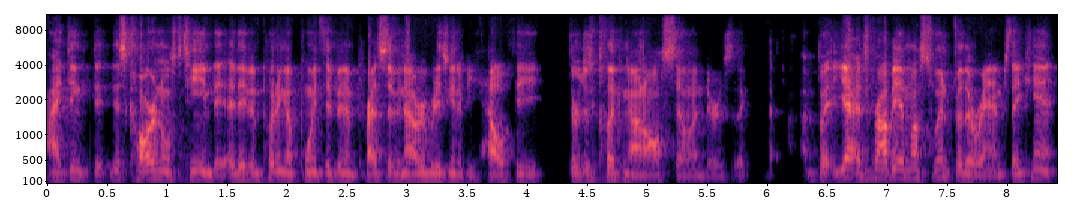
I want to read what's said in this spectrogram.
I think this Cardinals team, they, they've been putting up points. They've been impressive, and now everybody's going to be healthy. They're just clicking on all cylinders. Like, but yeah, it's probably a must win for the Rams. They can't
